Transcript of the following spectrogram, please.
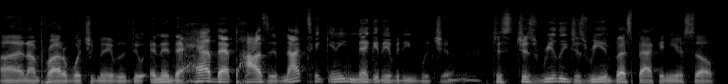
Uh, and I'm proud of what you've been able to do, and then to have that positive, not take any negativity with you, just just really just reinvest back in yourself.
